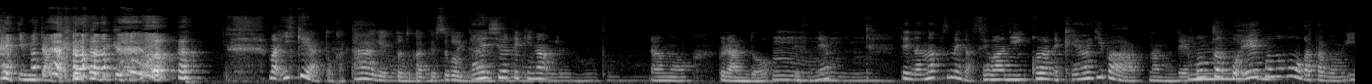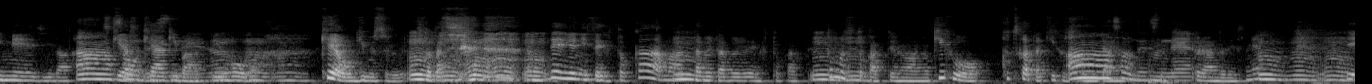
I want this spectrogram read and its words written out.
書いてみたって感じなんだけど。まあ IKEA とかターゲットとかってすごい大衆的なるあのブランドですね、うんうんうんで7つ目が世話人。これはねケアギバーなのでうん。本当はこう英語の方が多分イメージがあー好きやすそうですね。ケアギバーっていう方がんんケアをギブするうん人たちで、ユニセフとか、まあうん。WWF とかって、うんうん。トムスとかっていうのはあの寄付をくっつかったら寄付するあみたいなね。うんブランドですね、うんうんうん。で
